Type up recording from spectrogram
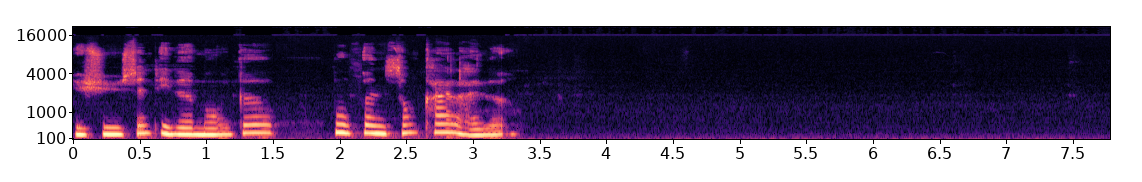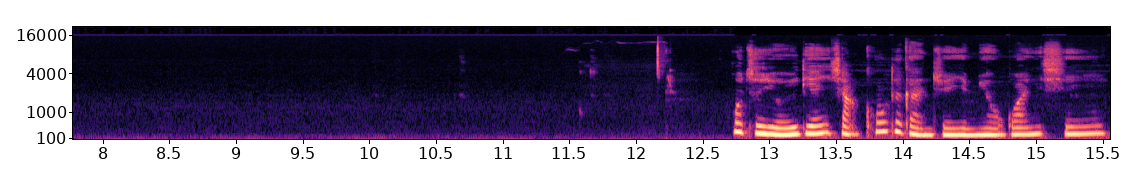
也许身体的某一个部分松开来了，或者有一点想哭的感觉也没有关系，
